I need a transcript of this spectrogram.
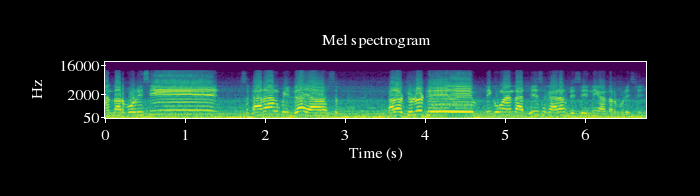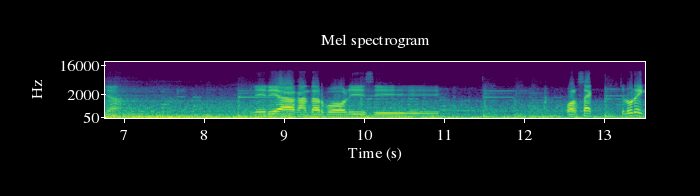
kantor polisi sekarang pindah ya. Kalau dulu di tikungan tadi sekarang di sini kantor polisinya. Ini dia kantor polisi. Polsek Celuring.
